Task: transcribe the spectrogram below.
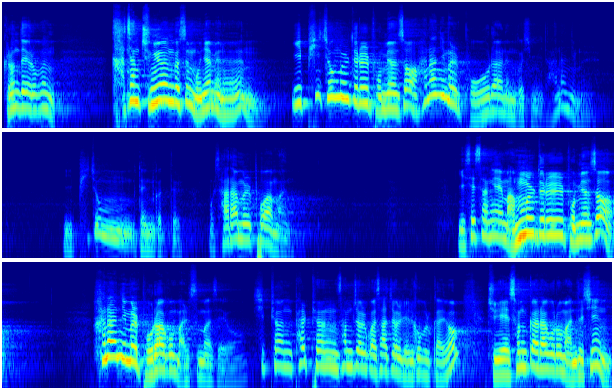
그런데 여러분 가장 중요한 것은 뭐냐면은 이 피조물들을 보면서 하나님을 보라는 것입니다. 하나님을 이 피조된 것들, 뭐 사람을 포함한 이 세상의 만물들을 보면서 하나님을 보라고 말씀하세요. 시편 8편 3절과 4절 읽어 볼까요? 주의 손가락으로 만드신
